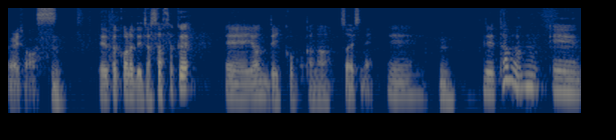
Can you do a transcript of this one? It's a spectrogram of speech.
お願いします。うんというところでじゃあ早速、えー読んでいこうかな。そうですね。えーうん、で多分、え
